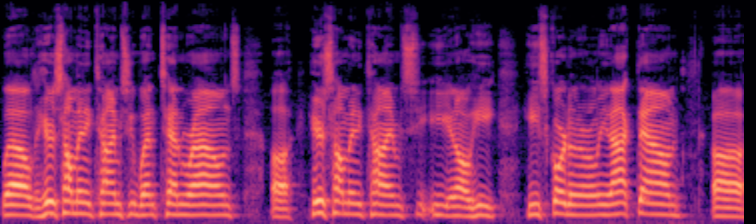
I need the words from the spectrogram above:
well, here's how many times he went 10 rounds. Uh, here's how many times, you know, he, he scored an early knockdown. Uh,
